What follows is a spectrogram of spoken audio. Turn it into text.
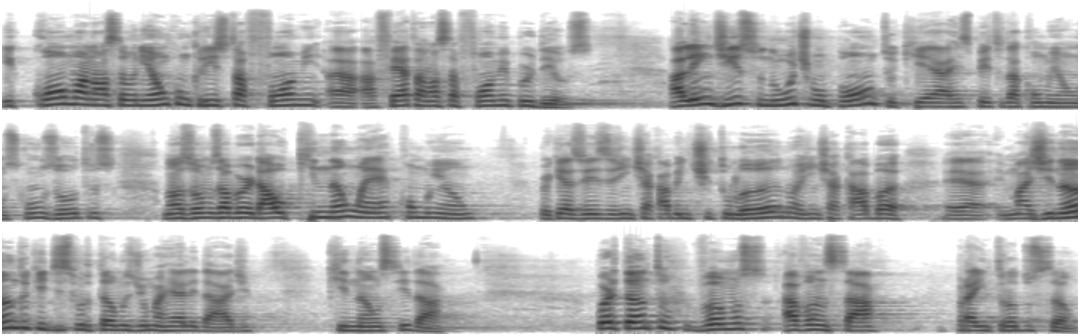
e como a nossa união com Cristo fome, afeta a nossa fome por Deus. Além disso, no último ponto, que é a respeito da comunhão uns com os outros, nós vamos abordar o que não é comunhão, porque às vezes a gente acaba intitulando, a gente acaba é, imaginando que desfrutamos de uma realidade que não se dá. Portanto, vamos avançar para a introdução.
